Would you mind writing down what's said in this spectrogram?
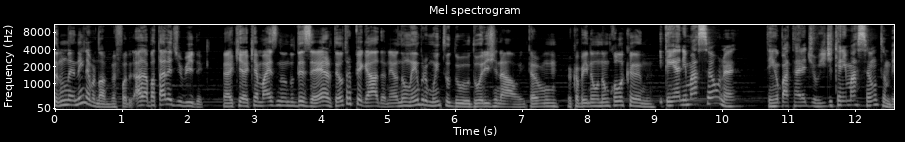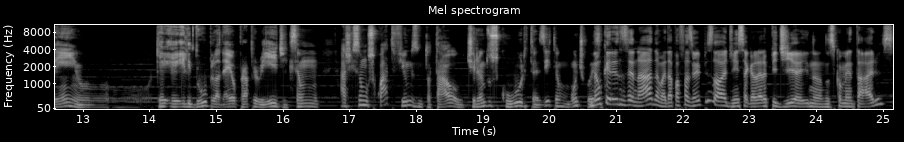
Não, nem lembro o nome, mas foda a, a Batalha de Riddick. Né, que, é, que é mais no, no, deserto, é outra pegada, né? Eu não lembro muito do, do original, então eu acabei não, não colocando. E tem a animação, né? Tem o Batalha de Riddick é animação também, o, que ele dubla, daí o próprio Riddick, que são Acho que são uns quatro filmes no total, tirando os curtas, e tem um monte de coisa. Não querendo dizer nada, mas dá pra fazer um episódio, hein? Se a galera pedir aí no, nos comentários,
